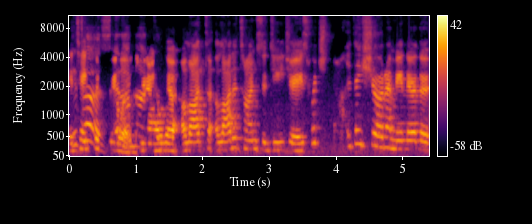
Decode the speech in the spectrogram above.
It, It takes does, a village. Not- You know, a lot a lot of times the DJs, which they should, I mean, they're the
